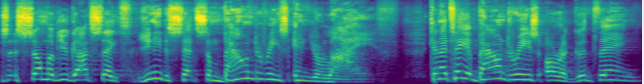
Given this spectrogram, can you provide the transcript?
Some of you, God's saying, you need to set some boundaries in your life. Can I tell you, boundaries are a good thing?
